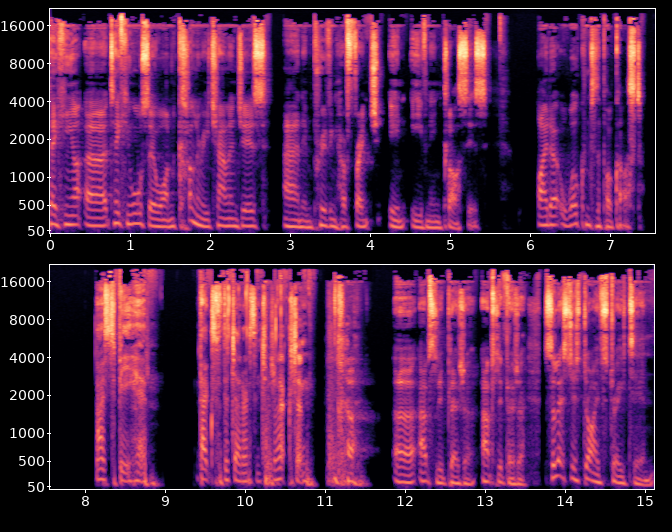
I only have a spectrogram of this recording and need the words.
taking uh, taking also on culinary challenges and improving her French in evening classes. Ida, welcome to the podcast. Nice to be here. Thanks for the generous introduction. uh, absolute pleasure. Absolute pleasure. So let's just dive straight in.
